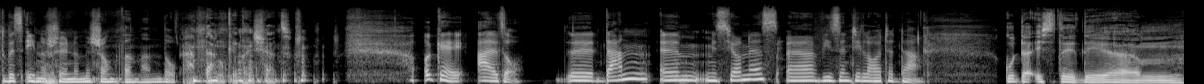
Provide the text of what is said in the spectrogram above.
Du bist eh eine schöne Mischung, Fernando. Danke, mein Schatz. Okay, also äh, dann ähm, Misiones, äh, wie sind die Leute da? Gut, da ist äh, der ähm,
